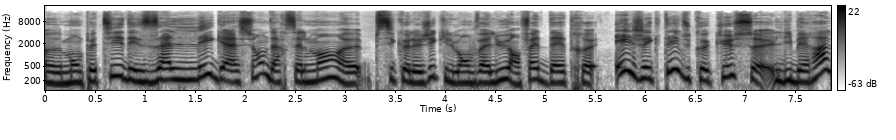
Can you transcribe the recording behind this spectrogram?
euh, Montpetit, des allégations d'harcèlement euh, psychologique qui lui ont valu en fait d'être éjectée du caucus libéral.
